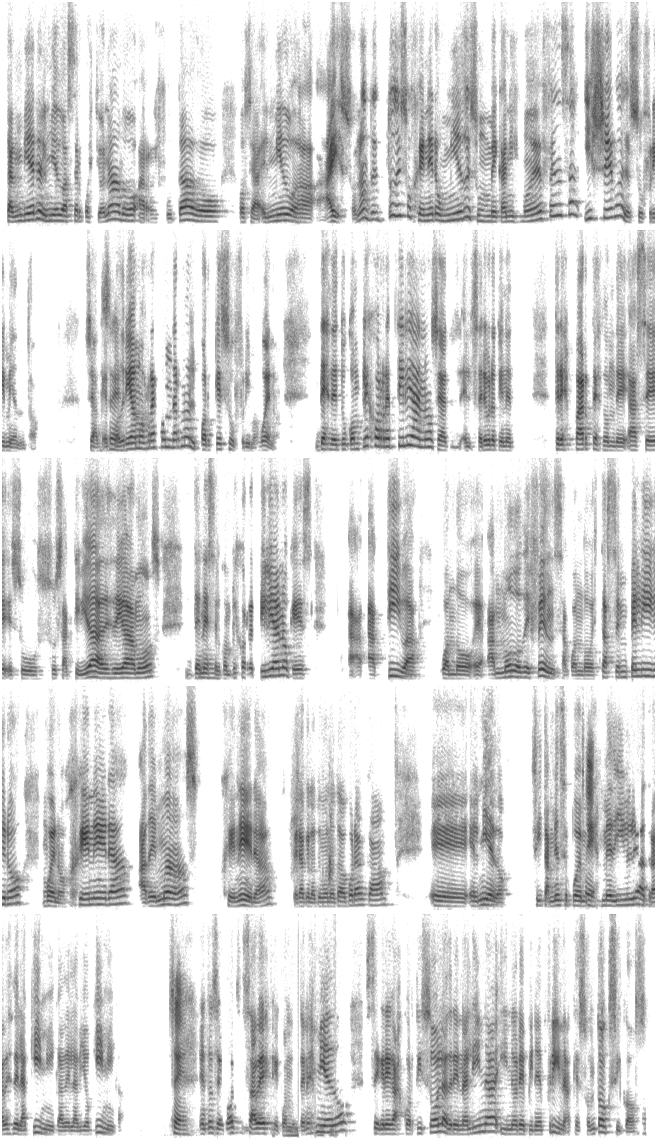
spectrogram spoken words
también el miedo a ser cuestionado, a refutado, o sea, el miedo a, eso, ¿no? Todo eso genera un miedo, es un mecanismo de defensa y lleva al sufrimiento. O sea, que podríamos respondernos el por qué sufrimos. Bueno, desde tu complejo reptiliano, o sea, el cerebro tiene tres partes donde hace sus, actividades, digamos. Tenés el complejo reptiliano, que es activa cuando eh, a modo defensa, cuando estás en peligro, bueno, genera, además, genera, espera que lo tengo anotado por acá, eh, el miedo. ¿sí? También se puede, es medible a través de la química, de la bioquímica. Entonces vos sabés que cuando tenés miedo, segregas cortisol, adrenalina y norepinefrina, que son tóxicos.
